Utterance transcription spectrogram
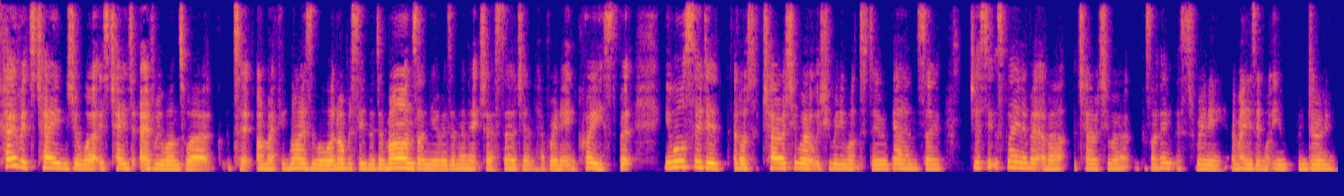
COVID's changed your work, it's changed everyone's work to unrecognisable. And obviously, the demands on you as an NHS surgeon have really increased. But you also did a lot of charity work, which you really want to do again. So, just explain a bit about the charity work because I think it's really amazing what you've been doing.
